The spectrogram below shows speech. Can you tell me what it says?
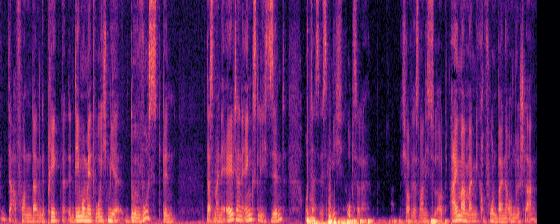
davon dann geprägt wird. In dem Moment, wo ich mir bewusst bin, dass meine Eltern ängstlich sind und dass es mich, upsala, ich hoffe, das war nicht zu laut, einmal mein Mikrofon beinahe umgeschlagen.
